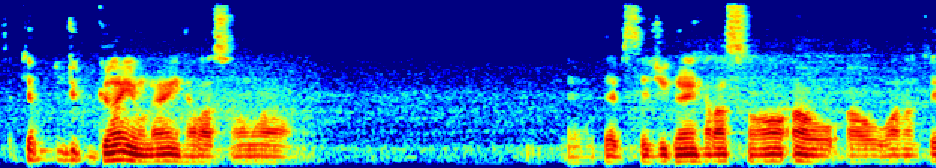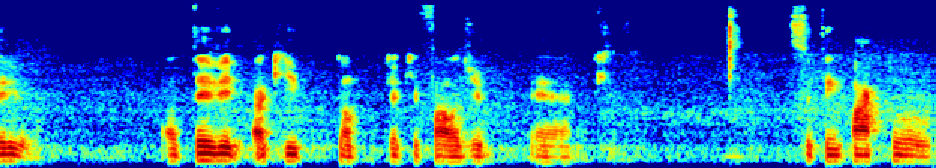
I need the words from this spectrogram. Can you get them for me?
Isso aqui é tudo de ganho né, em relação a, é, deve ser de ganho em relação ao, ao ano anterior. Ela teve aqui, porque aqui fala de é, você tem impacto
